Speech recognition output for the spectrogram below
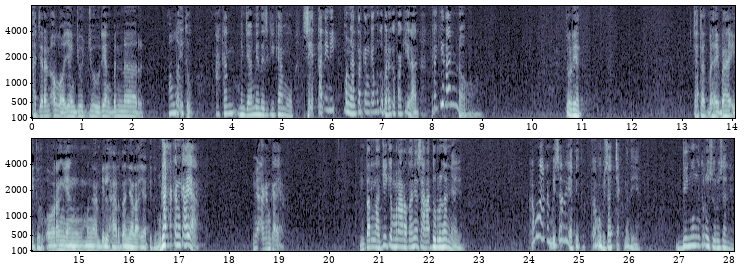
ajaran Allah yang jujur, yang benar. Allah itu akan menjamin rezeki kamu. Setan ini mengantarkan kamu kepada kefakiran. Kefakiran no. Tuh lihat. Catat baik-baik itu. Orang yang mengambil hartanya rakyat itu. Enggak akan kaya nggak akan kaya. Ntar lagi kemelaratannya sangat turunannya. Ya. Kamu akan bisa lihat itu. Kamu bisa cek nantinya. Bingung terus urusannya.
